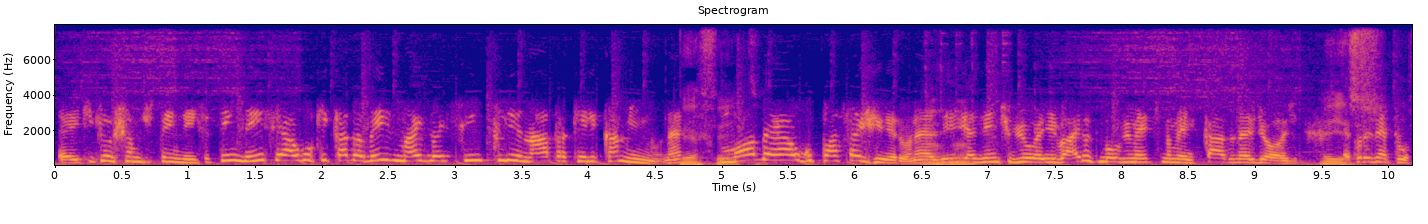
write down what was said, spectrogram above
é, E o que, que eu chamo de tendência? Tendência é algo que cada vez mais vai se inclinar para aquele caminho, né? Perfeito. Moda é algo passageiro, né? A, Uhum. gente, a gente viu aí vários movimentos no mercado, né, Jorge? Isso. É, por exemplo,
